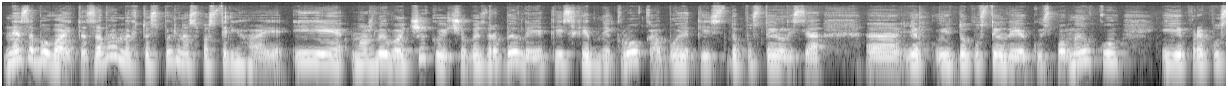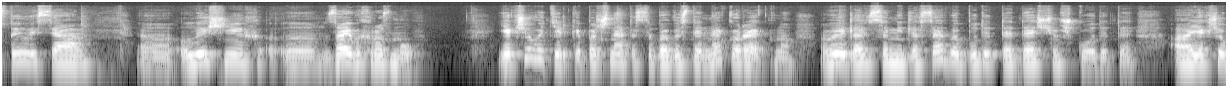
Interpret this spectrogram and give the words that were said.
Не забувайте, за вами хтось пильно спостерігає і, можливо, очікують, що ви зробили якийсь хибний крок або якийсь допустилися, е, допустили якусь помилку і припустилися лишніх е, зайвих розмов. Якщо ви тільки почнете себе вести некоректно, ви для, самі для себе будете дещо шкодити. А якщо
